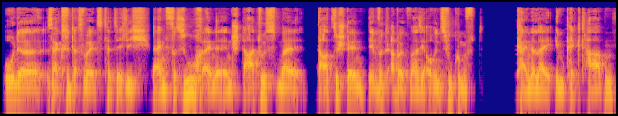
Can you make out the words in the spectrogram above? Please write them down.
Oder sagst du, das war jetzt tatsächlich ein Versuch, einen, einen Status mal darzustellen, der wird aber quasi auch in Zukunft keinerlei Impact haben?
